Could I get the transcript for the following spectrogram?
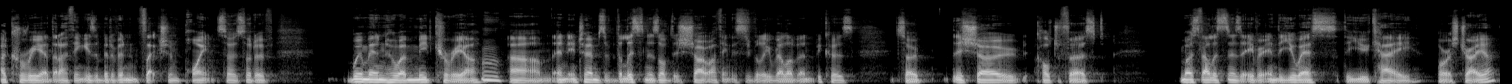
a career that I think is a bit of an inflection point. So sort of women who are mid-career mm. um, and in terms of the listeners of this show i think this is really relevant because so this show culture first most of our listeners are either in the us the uk or australia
